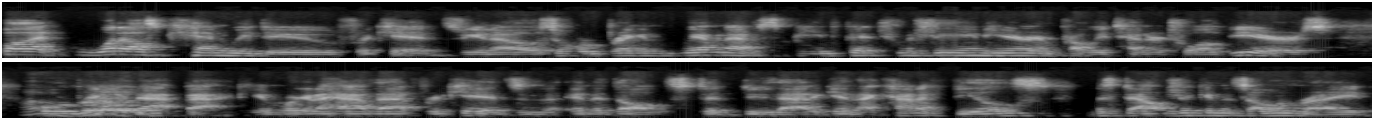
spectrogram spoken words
But what else can we do for kids? You know, so we're bringing. We haven't had a speed pitch machine here in probably ten or twelve years. Oh, we're bringing that back, and we're going to have that for kids and, and adults to do that again. That kind of feels nostalgic in its own right.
